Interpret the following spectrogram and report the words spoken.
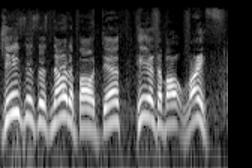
Jesus is not about death, he is about life.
